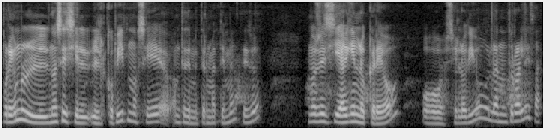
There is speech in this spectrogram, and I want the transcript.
por ejemplo, no sé si el, el, COVID, no sé, antes de meterme a temas no sé si alguien lo creó o se lo dio la naturaleza.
